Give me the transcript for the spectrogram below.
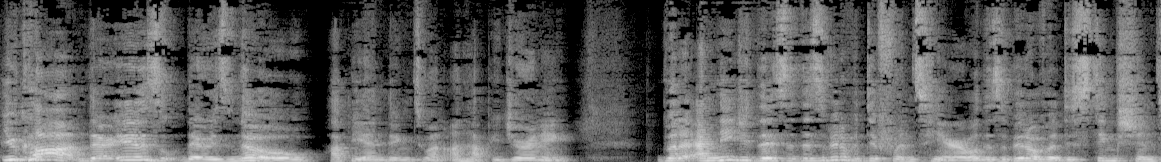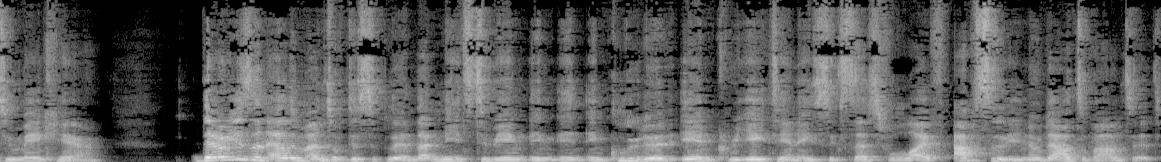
you can't. There is, there is no happy ending to an unhappy journey but I need you, there's, there's a bit of a difference here, or there's a bit of a distinction to make here. There is an element of discipline that needs to be in, in, in included in creating a successful life. Absolutely no doubt about it.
